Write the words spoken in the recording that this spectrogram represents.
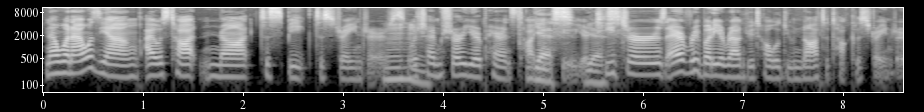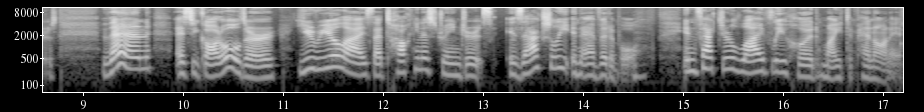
Now, when I was young, I was taught not to speak to strangers, mm -hmm. which I'm sure your parents taught yes, you to. Your yes. teachers, everybody around you told you not to talk to strangers. Then, as you got older, you realized that talking to strangers is actually inevitable. In fact, your livelihood might depend on it.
